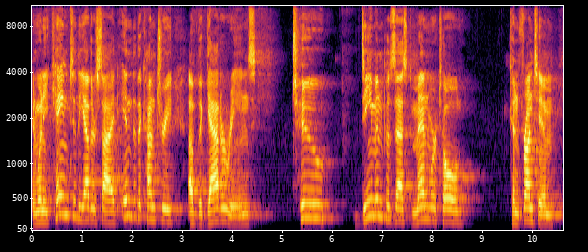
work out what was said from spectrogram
And when he came to the other side, into the country of the Gadarenes, two demon possessed men were told, confront him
